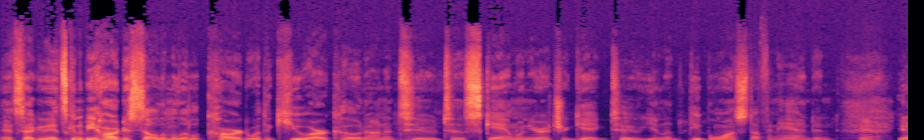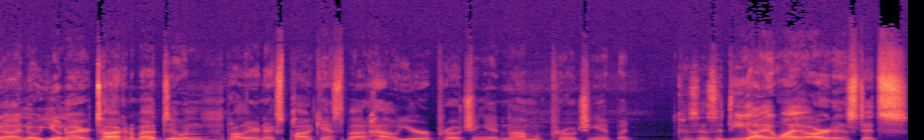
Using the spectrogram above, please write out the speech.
It's like, it's going to be hard to sell them a little card with a QR code on it to to scan when you're at your gig too. You know, people want stuff in hand, and Yeah. you know, I know you and I are talking about doing probably our next podcast about how you're approaching it and I'm approaching it, but because as a DIY artist, it's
